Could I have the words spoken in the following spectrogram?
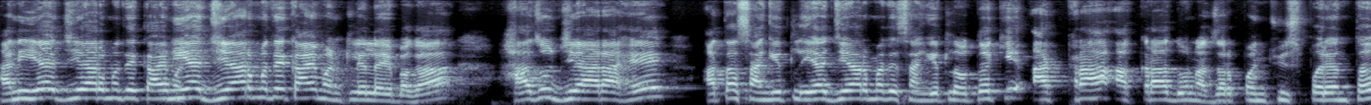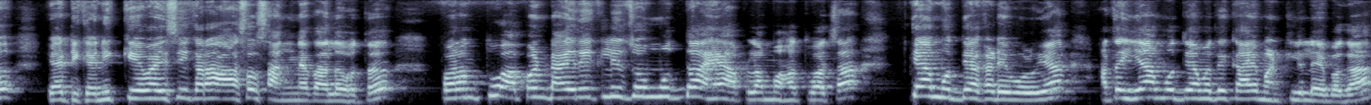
आणि या जी आरमध्ये काय या जी आरमध्ये काय म्हटलेलं आहे बघा हा जो जी आर आहे आता सांगितलं या जी आरमध्ये सांगितलं होतं की अठरा अकरा दोन हजार पंचवीसपर्यंत या ठिकाणी केवायसी करा असं सांगण्यात आलं होतं. परंतु आपण डायरेक्टली जो मुद्दा आहे आपला महत्त्वाचा त्या मुद्द्याकडे वळूया. आता या मुद्द्यामध्ये काय म्हटलेलं आहे बघा.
